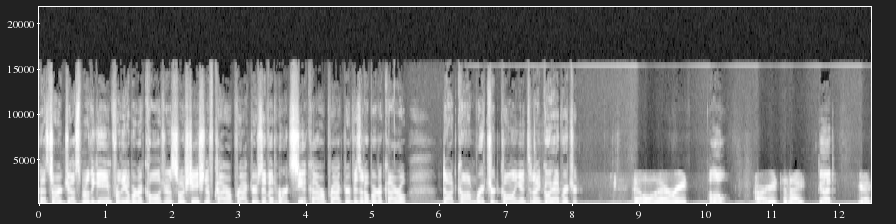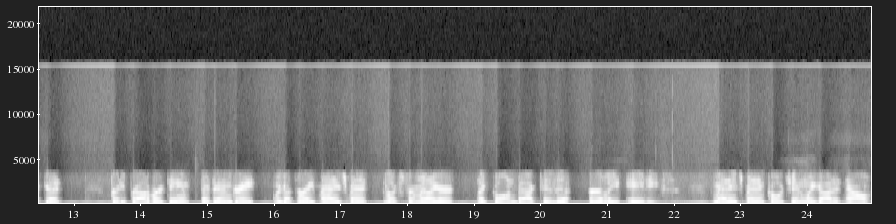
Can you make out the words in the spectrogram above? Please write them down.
That's our adjustment of the game for the Alberta College and Association of Chiropractors. If it hurts, see a chiropractor. Visit albertachiro.com. Richard calling in tonight. Go ahead, Richard. Hello there, Reed. Hello. How are you tonight? Good. Good, good. Pretty proud of our team. They're doing great. We got the right management. It looks familiar, like going back to the early 80s. Management and coaching, we got it now.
